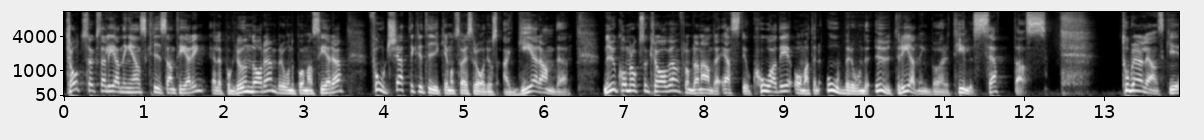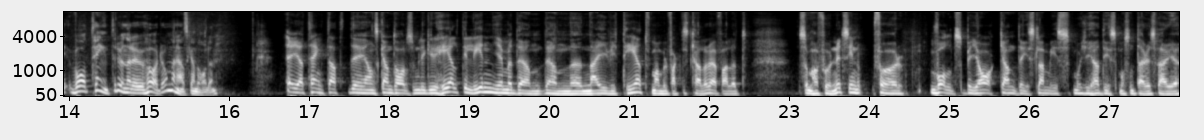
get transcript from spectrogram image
Trots högsta ledningens krishantering, eller på grund av den, beroende på hur man ser det, fortsätter kritiken mot Sveriges Radios agerande. Nu kommer också kraven från bland andra SD och KD om att en oberoende utredning bör tillsättas. Torbjörn Alensky, vad tänkte du när du hörde om den här skandalen? Eh, jag tänkte att det är en skandal som ligger helt i linje med den, den eh, naivitet, får man väl faktiskt kalla det här fallet, som har funnits inför våldsbejakande islamism och jihadism och sånt där i Sverige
